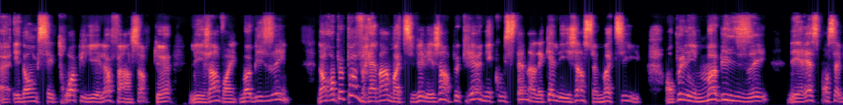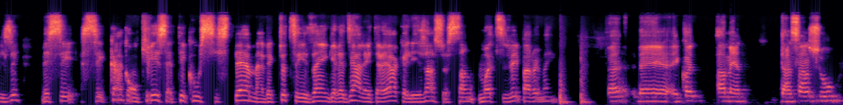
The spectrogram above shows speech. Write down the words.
Euh, et donc, ces trois piliers-là font en sorte que les gens vont être mobilisés. Donc, on peut pas vraiment motiver les gens. On peut créer un écosystème dans lequel les gens se motivent. On peut les mobiliser, les responsabiliser, mais c'est, c'est quand on crée cet écosystème avec tous ces ingrédients à l'intérieur que les gens se sentent motivés par eux-mêmes. Euh, ben, écoute, amen. Dans le sens où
